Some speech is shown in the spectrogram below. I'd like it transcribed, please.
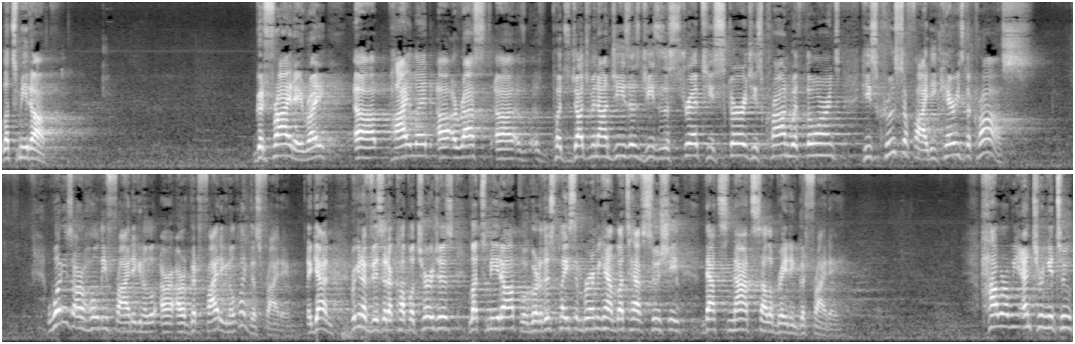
Let's meet up. Good Friday, right? Uh, Pilate uh, arrests, uh, puts judgment on Jesus. Jesus is stripped, he's scourged, he's crowned with thorns, he's crucified, he carries the cross. What is our Holy Friday going to our, our Good Friday going to look like this Friday? Again, we're going to visit a couple churches. Let's meet up. We'll go to this place in Birmingham. Let's have sushi. That's not celebrating Good Friday. How are we entering into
